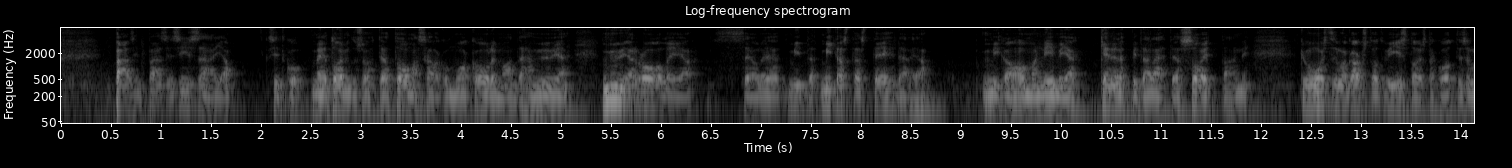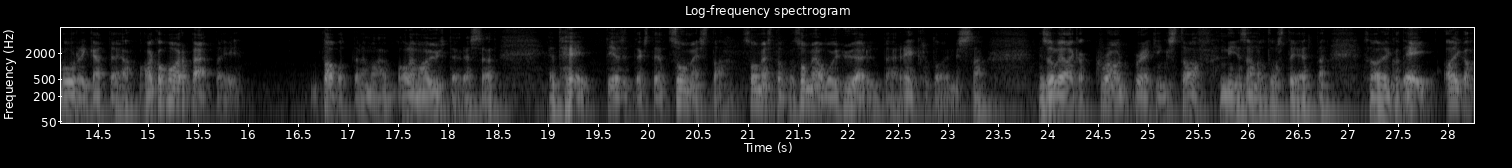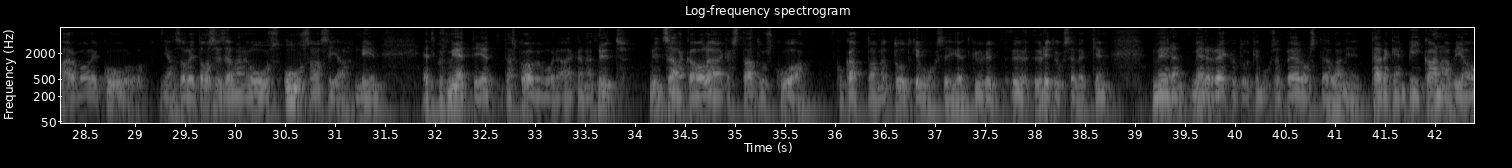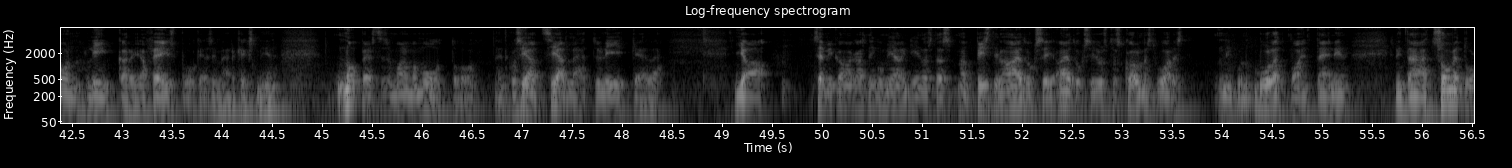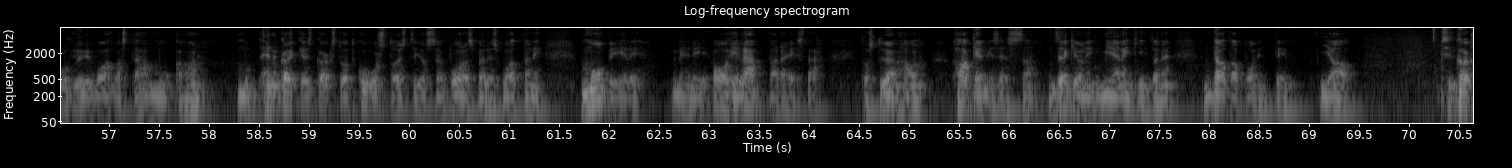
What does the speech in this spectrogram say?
pääsin, pääsin sisään ja sitten kun meidän toimitusjohtaja Thomas alkoi mua koulimaan tähän myyjän, myyjän rooliin ja se oli, että mitä, mitäs tässä tehdään ja mikä on homman nimi ja kenelle pitää lähteä soittamaan, niin kyllä muistin silloin 2015, kun otti sen luurin käteen ja alkoi HR-päättäjiä tavoittelemaan ja olemaan yhteydessä, että, että hei, tiesittekö te, että somesta, somesta, somea voi hyödyntää rekrytoinnissa, niin se oli aika groundbreaking stuff niin sanotusti, että se oli, että ei, aika harva oli kuullut. Ja se oli tosi sellainen uusi, uusi asia, niin että kun miettii, että tässä kolmen vuoden aikana, että nyt, nyt se alkaa olla aika status quo, kun katsoo noita tutkimuksia, että yrityksellekin meidän, meidän rekrytutkimuksen perusteella niin tärkeimpiä kanavia on linkkari ja Facebook esimerkiksi, niin nopeasti se maailma muuttuu, että kun sieltä, sieltä lähdetty liikkeelle. Ja se, mikä on myös niin mielenkiintoista, tässä mä pistin ajatuksia, ajatuksia just tuossa kolmesta vuodesta niin kuin bullet pointteja, niin, niin tämä, että some tullut hyvin vahvasti tähän mukaan. Mutta ennen kaikkea 2016, jossain puolessa vuotta, niin mobiili meni ohi läppäreistä tuossa työnhaun hakemisessa. Sekin on niin kuin mielenkiintoinen datapointti. Ja sitten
